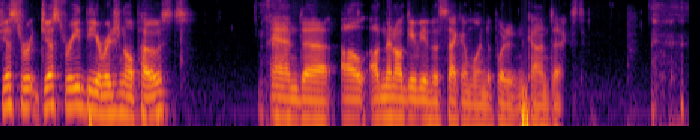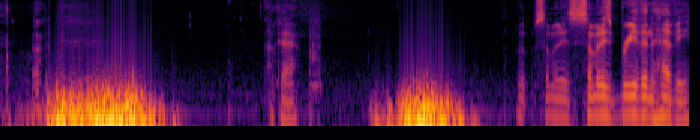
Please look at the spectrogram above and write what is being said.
just re- just read the original post, and uh, I'll and then I'll give you the second one to put it in context. Okay. Oops, Somebody's somebody's breathing heavy.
